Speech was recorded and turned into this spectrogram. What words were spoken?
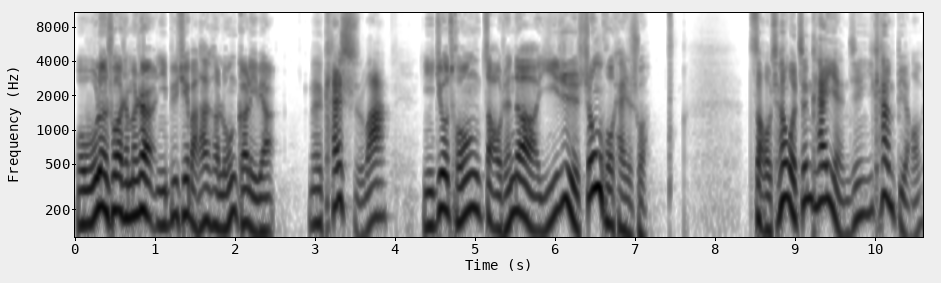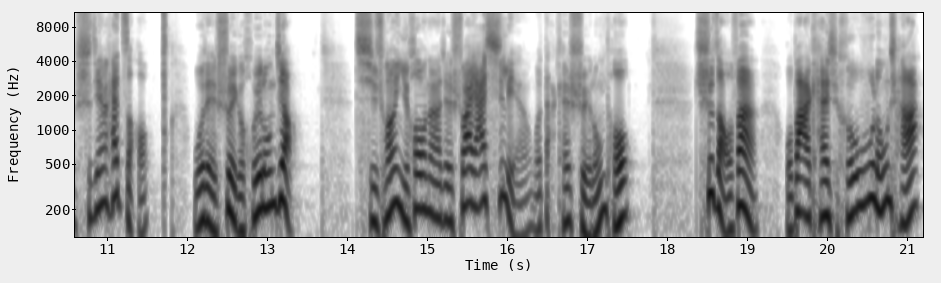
我无论说什么事儿，你必须把它和龙搁里边儿。那开始吧。你就从早晨的一日生活开始说。早晨我睁开眼睛一看表，时间还早，我得睡个回笼觉。起床以后呢，这刷牙洗脸，我打开水龙头。吃早饭，我爸开始喝乌龙茶。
